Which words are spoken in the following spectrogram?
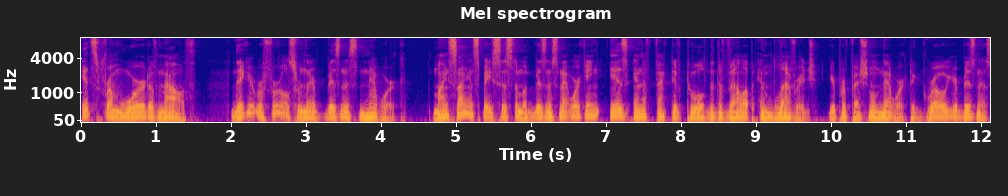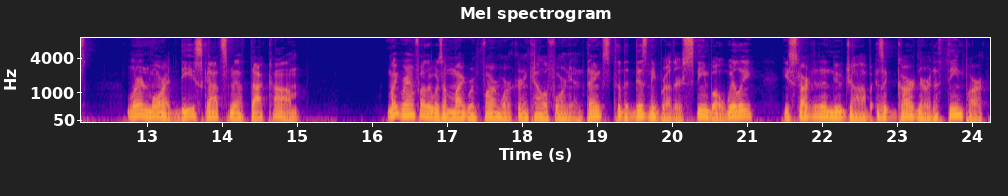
it's from word of mouth. They get referrals from their business network. My science based system of business networking is an effective tool to develop and leverage your professional network to grow your business. Learn more at dscottsmith.com. My grandfather was a migrant farm worker in California, and thanks to the Disney brothers, Steamboat Willie, he started a new job as a gardener at a theme park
